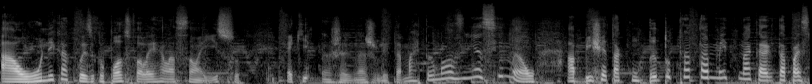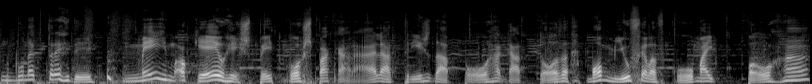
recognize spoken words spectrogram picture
a única coisa que eu posso falar em relação a isso é que Angelina Jolie tá mais tão novinha assim, não. A bicha tá com tanto tratamento na cara que tá parecendo um boneco 3D. Mesmo, ok, eu respeito, gosto pra caralho, atriz da porra, gatosa, mó milf ela ficou, mas porra...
